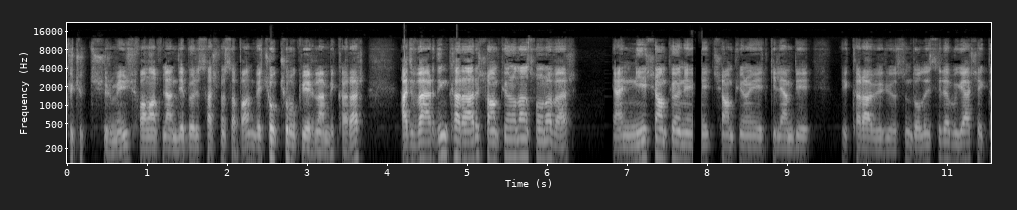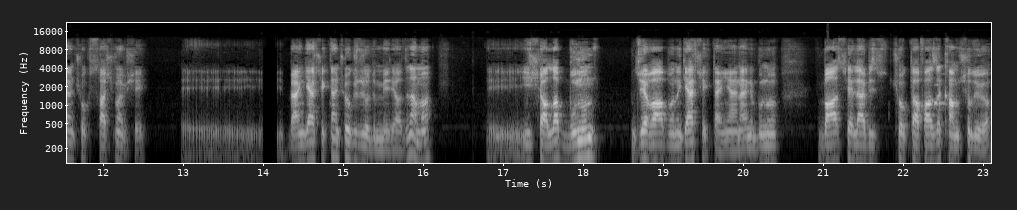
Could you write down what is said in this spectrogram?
küçük düşürmeymiş falan filan diye böyle saçma sapan ve çok çabuk verilen bir karar. Hadi verdiğin kararı şampiyonadan sonra ver. Yani niye şampiyonu şampiyonayı etkileyen bir, bir karar veriyorsun? Dolayısıyla bu gerçekten çok saçma bir şey. E, ben gerçekten çok üzüldüm Meri adına ama e, inşallah bunun cevabını gerçekten yani hani bunu bazı şeyler biz çok daha fazla kamçılıyor.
